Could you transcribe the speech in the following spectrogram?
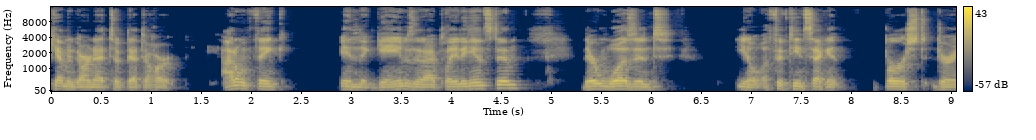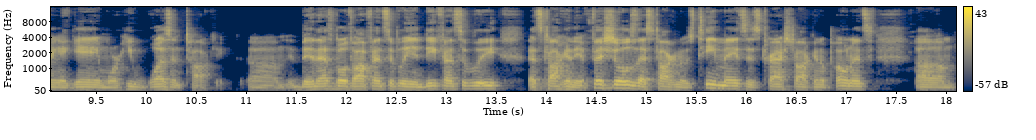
Kevin Garnett took that to heart. I don't think in the games that I played against him, there wasn't, you know, a 15 second burst during a game where he wasn't talking. Um, and that's both offensively and defensively. That's talking to the officials. That's talking to his teammates. Is trash talking opponents. Um,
